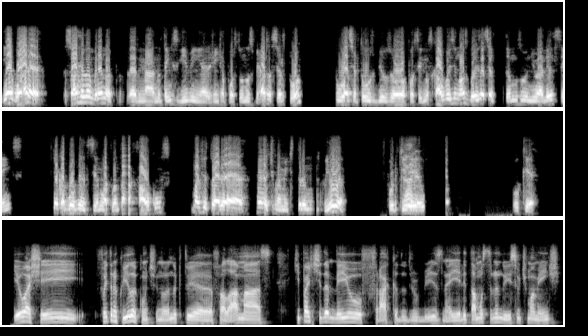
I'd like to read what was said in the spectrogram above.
E agora, só relembrando, na, no Thanksgiving a gente apostou nos Bears, acertou tu acertou os Bills, eu apostei nos Cowboys, e nós dois acertamos o New Orleans Saints, que acabou vencendo o Atlanta Falcons. Uma vitória relativamente tranquila, porque. Cara, o quê? Eu achei. Foi tranquila, continuando o que tu ia falar, mas que partida meio fraca do Drew Brees, né? E ele tá mostrando isso ultimamente.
